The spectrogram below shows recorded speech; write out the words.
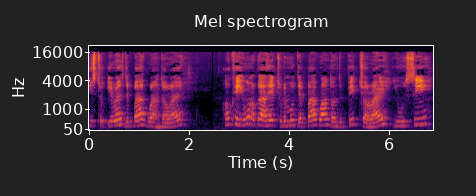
is to erase the background alright? Okay you want to go ahead to remove the background on the picture right? You will see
